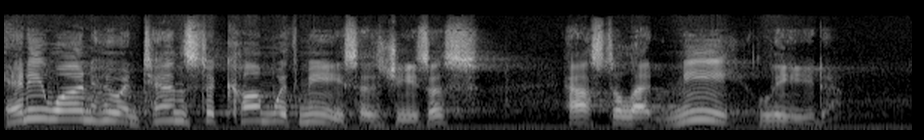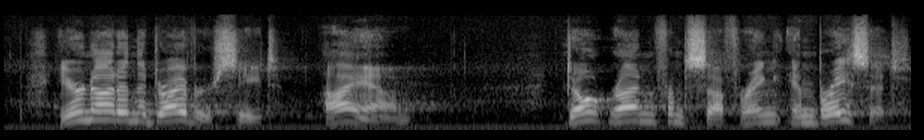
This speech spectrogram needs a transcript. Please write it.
Anyone who intends to come with me, says Jesus, has to let me lead. You're not in the driver's seat, I am. Don't run from suffering, embrace it.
